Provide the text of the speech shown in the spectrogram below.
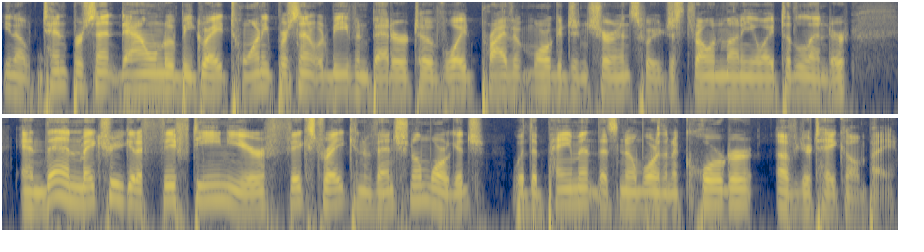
you know, 10% down would be great, 20% would be even better to avoid private mortgage insurance where you're just throwing money away to the lender. And then make sure you get a 15 year fixed rate conventional mortgage with a payment that's no more than a quarter of your take home pay.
